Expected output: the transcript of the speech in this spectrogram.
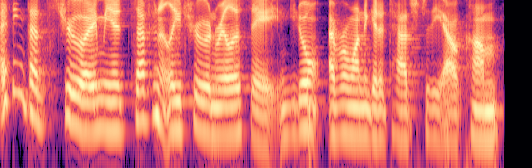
I think that's true. I mean, it's definitely true in real estate. You don't ever want to get attached to the outcome.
